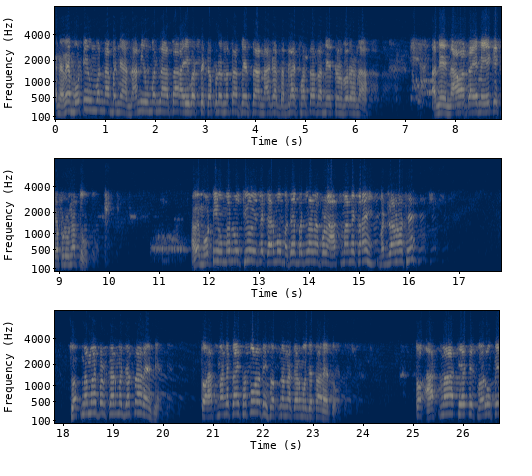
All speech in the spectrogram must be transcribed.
અને હવે મોટી ઉંમરના બન્યા. નાની ઉંમરના હતા, એ વખતે કપડા નતા પહેરતા, નાગા ધબડા ફરતા હતા બે, ત્રણ વર્ષના અને નાવા ટાઈમે એક કપડું નતું હવે મોટી ઉંમરનું થયું એટલે કર્મો બધા બદલાણા, પણ આત્માને કાંઈ બદલાણો છે? સ્વપ્નમાં પણ કર્મ જતા રહે છે. તો આત્માને કાંઈ થતું નથી, સ્વપ્નના કર્મો જતા રહેતો. તો આત્મા છે તે સ્વરૂપે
